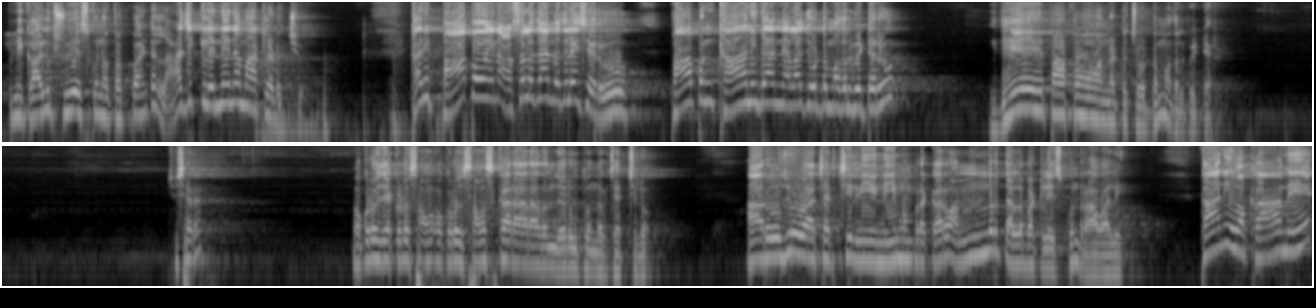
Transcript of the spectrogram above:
ఇప్పుడు నీ కాళ్ళకి షూ వేసుకున్నావు తప్ప? అంటే లాజిక్లు ఎన్నైనా మాట్లాడొచ్చు. కానీ పాపం పాపమైన అసలు దాన్ని వదిలేశారు. పాపం కాని దాన్ని ఎలా చూడడం మొదలుపెట్టారు? ఇదే పాపం అన్నట్టు చూడడం మొదలుపెట్టారు. చూసారా ఒకరోజు ఎక్కడో సం ఒకరోజు సంస్కార ఆరాధన జరుగుతుంది ఒక చర్చిలో. ఆ రోజు ఆ చర్చి నియమం ప్రకారం అందరూ తెల్లబట్టలు వేసుకుని రావాలి. కానీ ఒక ఆమె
